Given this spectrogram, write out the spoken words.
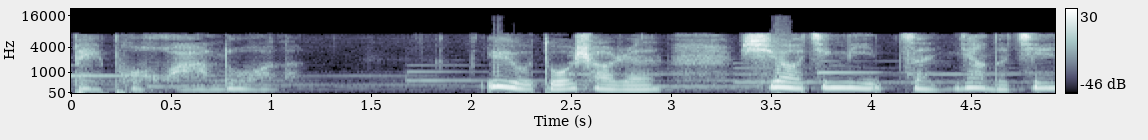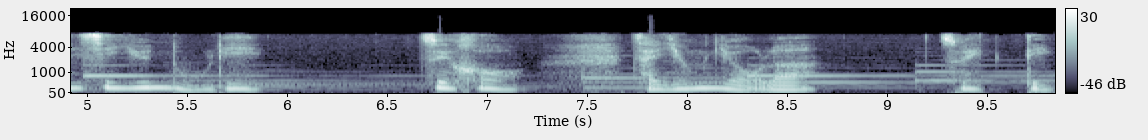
被迫滑落了？又有多少人需要经历怎样的艰辛与努力，最后才拥有了最顶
